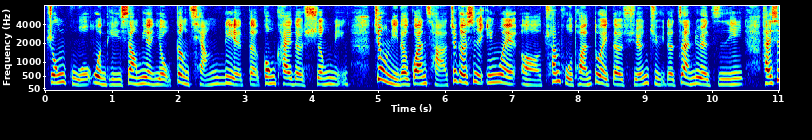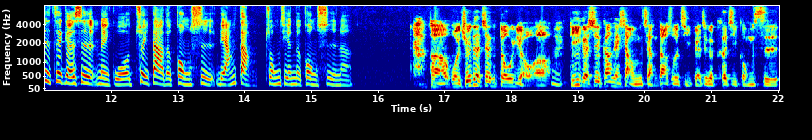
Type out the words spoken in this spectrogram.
中国问题上面有更强烈的公开的声明。就你的观察，这个是因为呃，川普团队的选举的战略之一，还是这个是美国最大的共识，两党中间的共识呢？呃，我觉得这个都有啊。第一个是刚才像我们讲到说几个这个科技公司，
